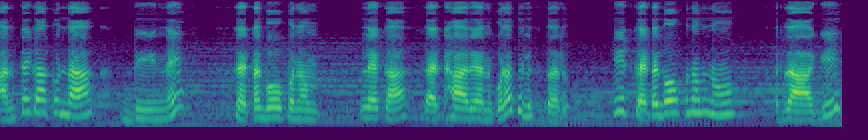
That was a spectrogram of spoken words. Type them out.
అంతేకాకుండా దీన్నే శఠగోపనం లేక శఠారి అని కూడా పిలుస్తారు. ఈ శఠగోపనంను రాగి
